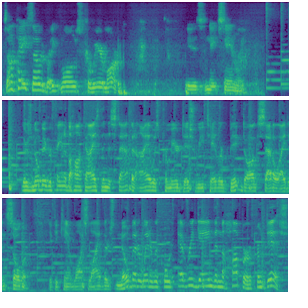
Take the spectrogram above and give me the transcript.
It's on a pace though to break Long's career mark is Nate Stanley. There's no bigger fan of the Hawkeyes than the staff at Iowa's premier dish retailer, Big Dog Satellite and Solar. If you can't watch live, there's no better way to record every game than the Hopper from Dish.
